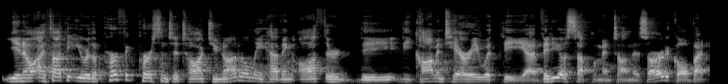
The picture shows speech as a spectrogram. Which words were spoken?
you know, I thought that you were the perfect person to talk to, not only having authored the the commentary with the uh, video supplement on this article, but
